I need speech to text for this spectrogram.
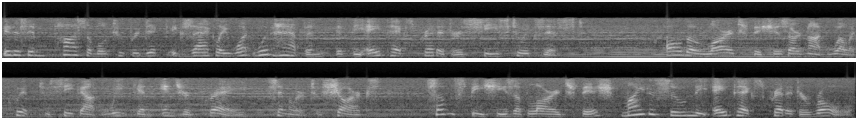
It is impossible to predict exactly what would happen if the apex predators ceased to exist. Although large fishes are not well equipped to seek out weak and injured prey, similar to sharks, some species of large fish might assume the apex predator role,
